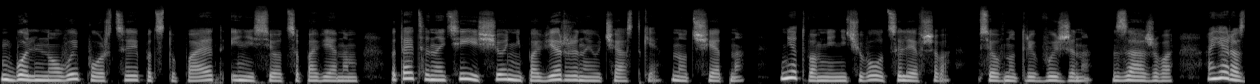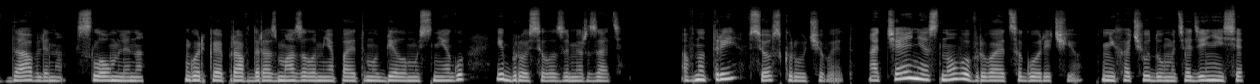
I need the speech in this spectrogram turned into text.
Боль новой порции подступает и несется по венам. Пытается найти еще неповерженные участки, но тщетно. Нет во мне ничего уцелевшего. Все внутри выжжено заживо, а я раздавлена, сломлена. Горькая правда размазала меня по этому белому снегу и бросила замерзать. А внутри все скручивает. Отчаяние снова врывается горечью. Не хочу думать о Денисе,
